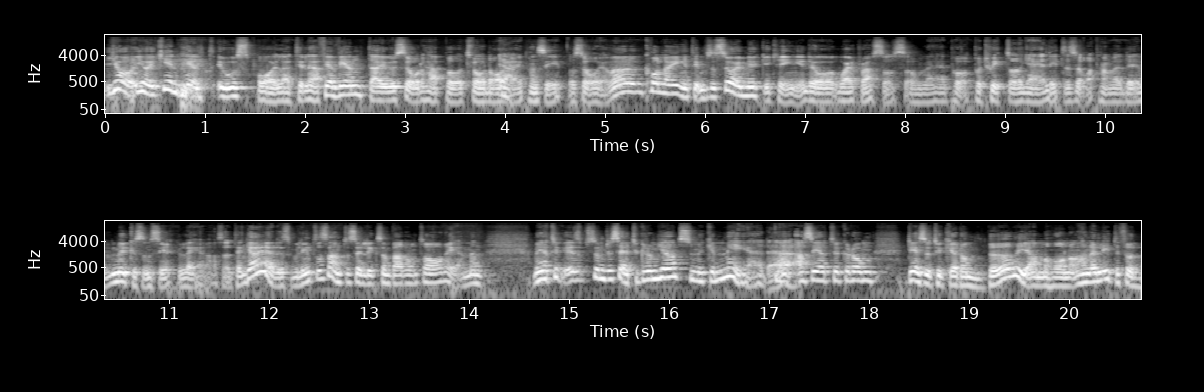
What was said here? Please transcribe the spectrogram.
Jag, jag gick in helt ospoilad till det här, för jag väntade ju och såg det här på två dagar i princip. Och så. Jag var, kollade ingenting, men så såg jag mycket kring då White Russell som, eh, på, på Twitter och grejer lite så. Att han, var- det är mycket som cirkulerar. Så jag tänkte, ja, ja det ska bli intressant att se liksom var de tar det. Men, men jag tycker, som du säger, jag tycker de gör inte så mycket med det. Alltså jag tycker de, dels så tycker jag de börjar med honom, han är lite för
